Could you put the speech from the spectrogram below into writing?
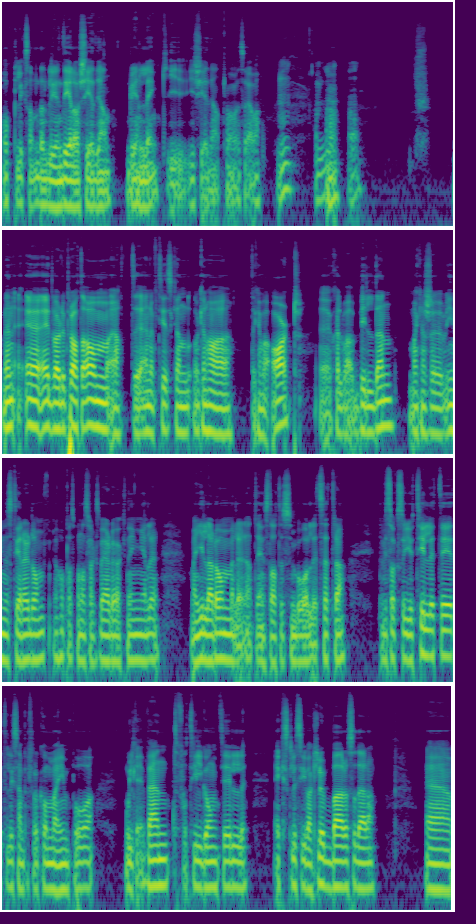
och liksom den blir en del av kedjan, blir en länk i, i kedjan kan man väl säga va? Mm. Ja, men Ja. ja. Men eh, Edvard, du pratade om att eh, NFTs kan, de kan ha, det kan vara art, eh, själva bilden, man kanske investerar i dem, hoppas på någon slags värdeökning eller man gillar dem eller att det är en statussymbol etc. Det finns också utility, till exempel för att komma in på olika event, få tillgång till exklusiva klubbar och sådär. Eh,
